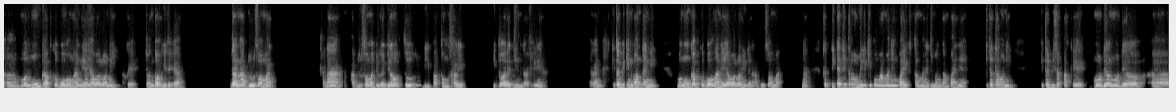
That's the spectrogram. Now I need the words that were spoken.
uh, mengungkap kebohongan ya Waloni. Oke, contoh gitu ya. Dan Abdul Somad. Karena Abdul Somad juga bilang waktu di patung salib itu ada jin kafirnya ya kan? Kita bikin konten nih, mengungkap kebohongan ya Waloni dan Abdul Somad. Nah, ketika kita memiliki pemahaman yang baik tentang manajemen kampanye, kita tahu nih, kita bisa pakai model-model uh,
